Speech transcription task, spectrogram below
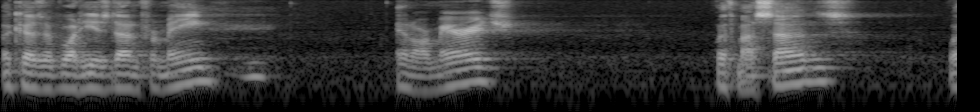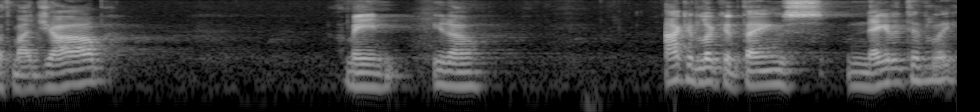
because of what He has done for me in our marriage, with my sons, with my job. I mean, you know, I could look at things negatively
